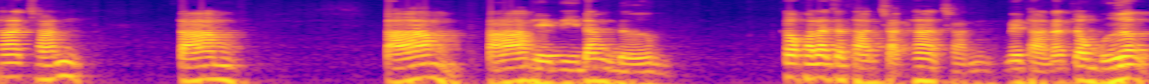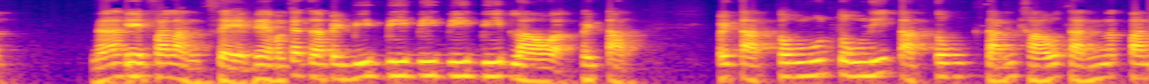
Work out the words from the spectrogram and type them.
ห้าชั้น ตามตามตามเพลงดีดั้งเดิม ก็พระราชทานฉัดห้าชั้น ในฐานะเจ้าเมืองนะที่ฝรั่งเศสเนี่ยมันก็จะไปบีบบีบบีบบีบบีบเราอะไปตัด ไปตัดตรงนู้นตรงนี้ตัดตรงสันเขาสันปัน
